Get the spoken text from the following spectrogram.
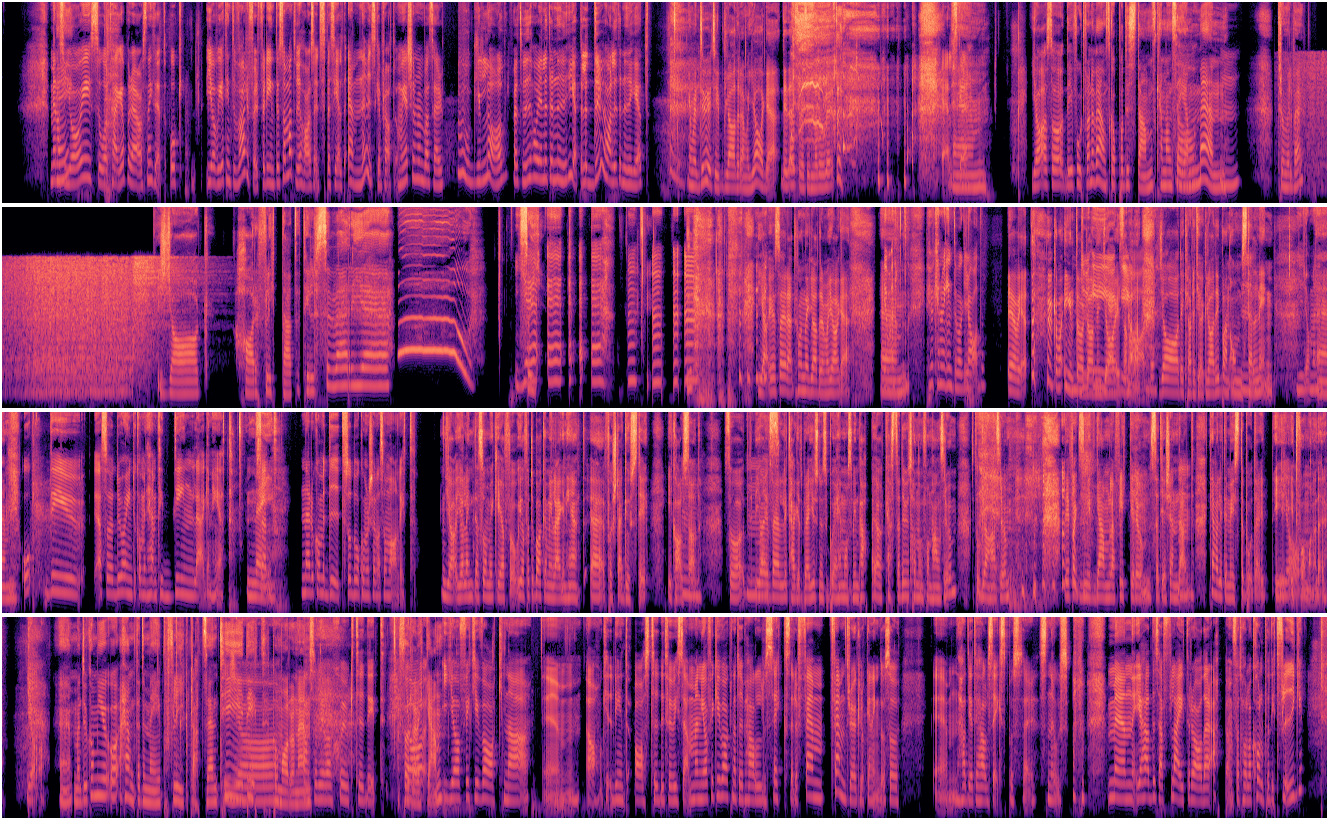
Men alltså jag är så taggad på det här avsnittet och jag vet inte varför. För det är inte som att vi har så ett speciellt ämne vi ska prata om. Men jag känner mig bara så här oh, glad för att vi har en liten nyhet. Eller du har en liten nyhet. Ja men du är typ gladare än vad jag är. Det är det som är så himla roligt. jag älskar. Um, ja alltså det är fortfarande vänskap på distans kan man säga. Ja. Men mm. trumvirvel. Jag har flyttat till Sverige. Oh! Yeah, Så... eh, eh, eh. Mm, mm, mm, ja, jag sa ju det att hon är gladare än vad jag är. Ja, men, um, hur kan du inte vara glad? Jag vet. Hur kan man inte vara du glad när jag är i sammanhang? Ja, det är klart att jag är glad. Det är bara en omställning. Ja, men, um, och det är ju, alltså, du har ju inte kommit hem till din lägenhet. Nej när du kommer dit så då kommer det kännas som vanligt. Ja, jag längtar så mycket. Jag får, jag får tillbaka min lägenhet eh, första augusti i Karlstad. Mm. Så mm, jag är väldigt taggad på det. Just nu så bor jag hemma hos min pappa. Jag kastade ut honom från hans rum. Stod jag i hans rum. det är faktiskt mitt gamla flickerum. Så att jag kände mm. att det kan vara lite mysigt att bo där i, i, ja. i två månader. Ja. Eh, men du kom ju och hämtade mig på flygplatsen tidigt ja, på morgonen. Alltså det var sjukt tidigt. Förra jag, veckan. Jag fick ju vakna, um, ja okej det är inte astidigt för vissa, men jag fick ju vakna typ halv sex eller fem, fem tror jag klockan ringde och så um, hade jag till halv sex på så här snooze. Men jag hade så här flight radar-appen för att hålla koll på ditt flyg.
